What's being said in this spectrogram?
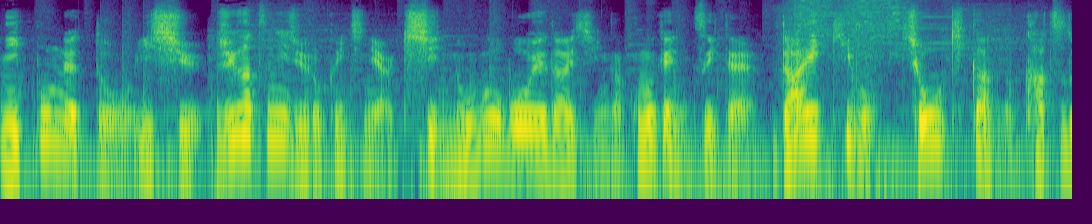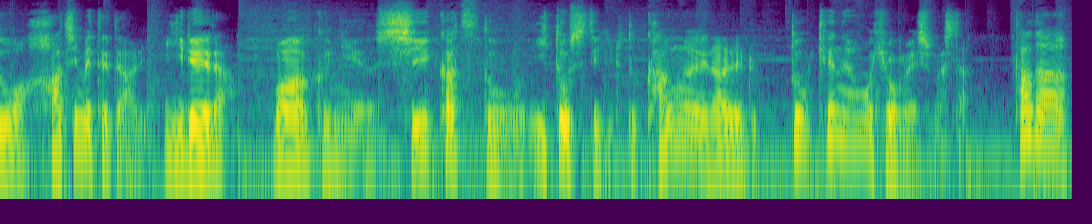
日本列島を一周。10月26日には岸信夫防衛大臣がこの件について、大規模長期間の活動は初めてであり、異例だ。我が国への C 活動を意図していると考えられると懸念を表明しました。ただ、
